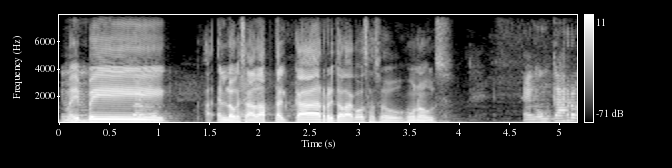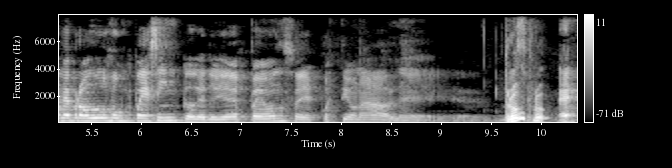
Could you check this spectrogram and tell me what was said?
Maybe en lo que se adapta al carro y toda la cosa, so who knows. En un carro que produjo un P5 que tú lleves P11 es cuestionable. No True, sé. true. Eh,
